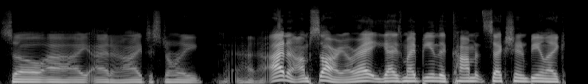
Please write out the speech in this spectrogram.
So, uh, I, I don't know. I just don't really I don't know. I'm sorry. All right. You guys might be in the comment section being like,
